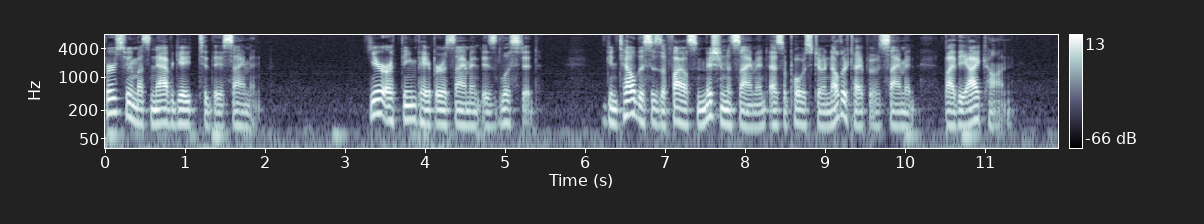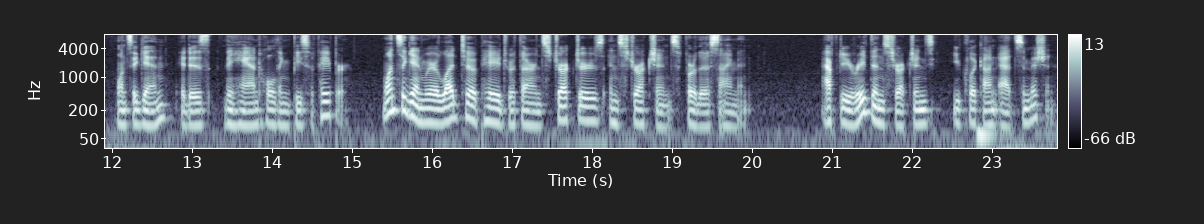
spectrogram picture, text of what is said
First, we must navigate to the assignment. Here our theme paper assignment is listed. You can tell this is a file submission assignment as opposed to another type of assignment by the icon. Once again, it is the hand-holding piece of paper. Once again, we are led to a page with our instructor's instructions for the assignment. After you read the instructions, you click on Add Submission.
